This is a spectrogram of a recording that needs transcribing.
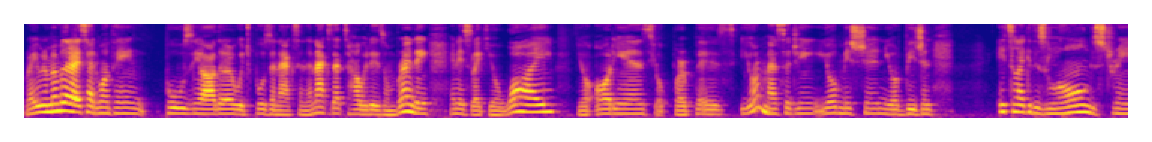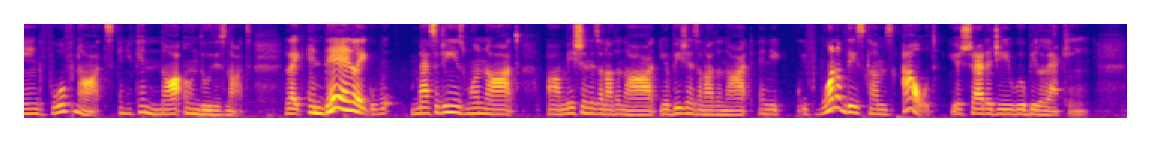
right? Remember that I said one thing pulls the other, which pulls the next and the next. That's how it is on branding. And it's like your why, your audience, your purpose, your messaging, your mission, your vision. It's like this long string full of knots, and you cannot undo this knot. Like, and then, like, w- messaging is one knot, uh, mission is another knot, your vision is another knot. And if one of these comes out, your strategy will be lacking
